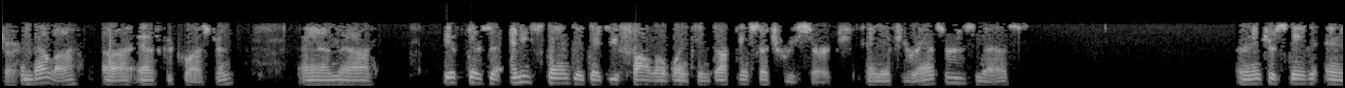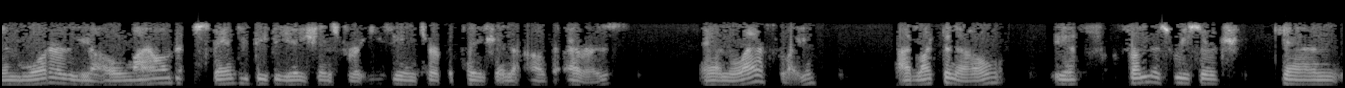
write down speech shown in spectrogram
Sure. And Bella uh, asked a question, and uh, if there's a, any standard that you follow when conducting such research, and if your answer is yes, I'm interested in what are the allowed standard deviations for easy interpretation of errors, and lastly, I'd like to know if from this research can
